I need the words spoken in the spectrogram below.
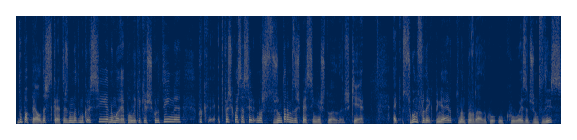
Do papel das secretas numa democracia, numa república que as escrutina. Porque depois começa a ser. Nós juntarmos as pecinhas todas, que é. Segundo Frederico Pinheiro, tomando por verdade o que o- o que o ex-adjunto disse,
